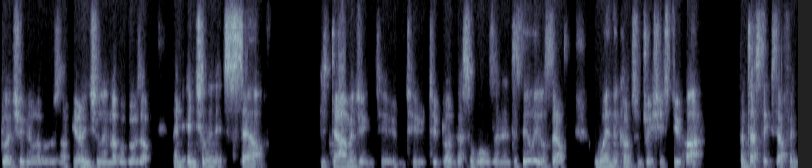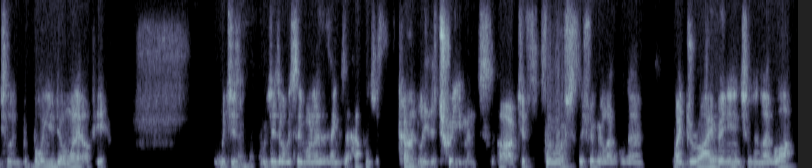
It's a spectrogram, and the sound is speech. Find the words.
blood sugar level goes up, your insulin level goes up, and insulin itself is damaging to, to, to blood vessel walls and endothelial cells when the concentration is too high. Fantastic stuff, insulin, but boy, you don't want it up here. Which is which is obviously one of the things that happens with currently the treatments are to force the sugar level down by driving the insulin level up.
